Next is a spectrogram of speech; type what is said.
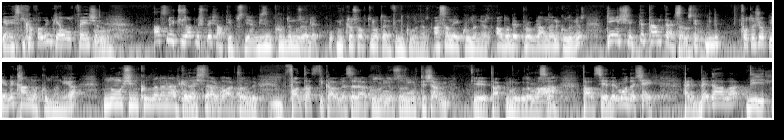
yani eski kafalıyım ki old fashion. Aslında 365 altyapısı yani bizim kurduğumuz öyle. Microsoft'un o tarafını kullanıyoruz. Asana'yı kullanıyoruz. Adobe programlarını kullanıyoruz. Gençlikte tam tersi. Tabii. İşte gidip Photoshop yerine Canva kullanıyor. Notion kullanan arkadaşlar Arkadaşlar var tanıdık. Fantastical mesela kullanıyorsanız muhteşem bir e, takvim uygulaması. Aa. Tavsiye ederim. O da şey hani bedava değil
